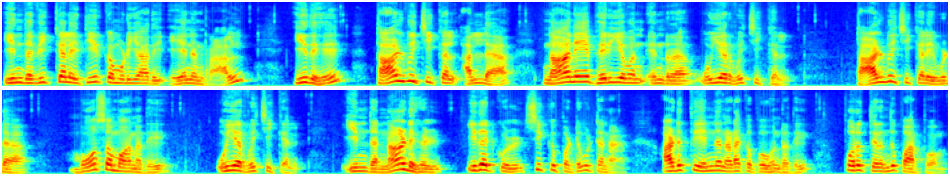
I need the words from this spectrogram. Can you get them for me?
இந்த விக்கலை தீர்க்க முடியாது. ஏனென்றால் இது தாழ்வு சிக்கல் அல்ல. நானே பெரியவன் என்ற உயர்வு சிக்கல். தாழ்வு சிக்கலை விட மோசமானது உயர்வு சிக்கல். இந்த நாடுகள் இதற்குள் சிக்கப்பட்டு விட்டன. அடுத்து என்ன நடக்கப் போகின்றது? பொறுத்திருந்து பார்ப்போம்.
